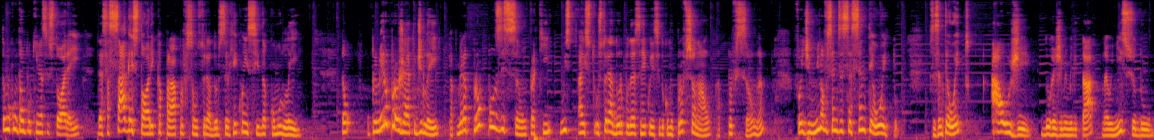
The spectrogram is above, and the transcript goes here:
Então vou contar um pouquinho essa história aí, dessa saga histórica para a profissão de historiador ser reconhecida como lei. O primeiro projeto de lei, a primeira proposição para que o, historiador pudesse ser reconhecido como profissional, a profissão, né, foi de 1968. 68, auge do regime militar, né, o início do,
